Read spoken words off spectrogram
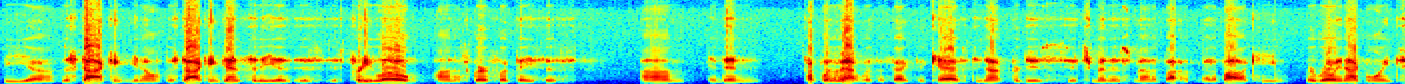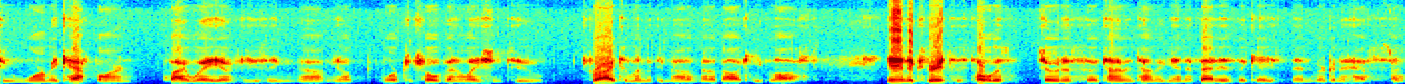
the uh, the stocking, you know, the stocking density is, is, is pretty low on a square foot basis, um, and then coupling that with the fact that calves do not produce a tremendous amount of bo- metabolic heat, we're really not going to warm a calf barn by way of using, uh, you know, more controlled ventilation to try to limit the amount of metabolic heat lost. And experience has told us, showed us uh, time and time again, if that is the case, then we're going to have s-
